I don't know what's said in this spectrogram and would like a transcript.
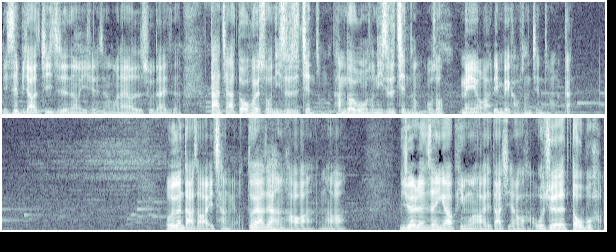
你是比较机智的那种医学生，我男友是书呆子，大家都会说你是不是建中的，他们都会问我说你是不是建中，我说没有啊，林北考上建中了，干。我会跟打扫阿姨畅聊，对啊，这样很好啊，很好啊。你觉得人生应该要平稳好还是大起大落好？我觉得都不好。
